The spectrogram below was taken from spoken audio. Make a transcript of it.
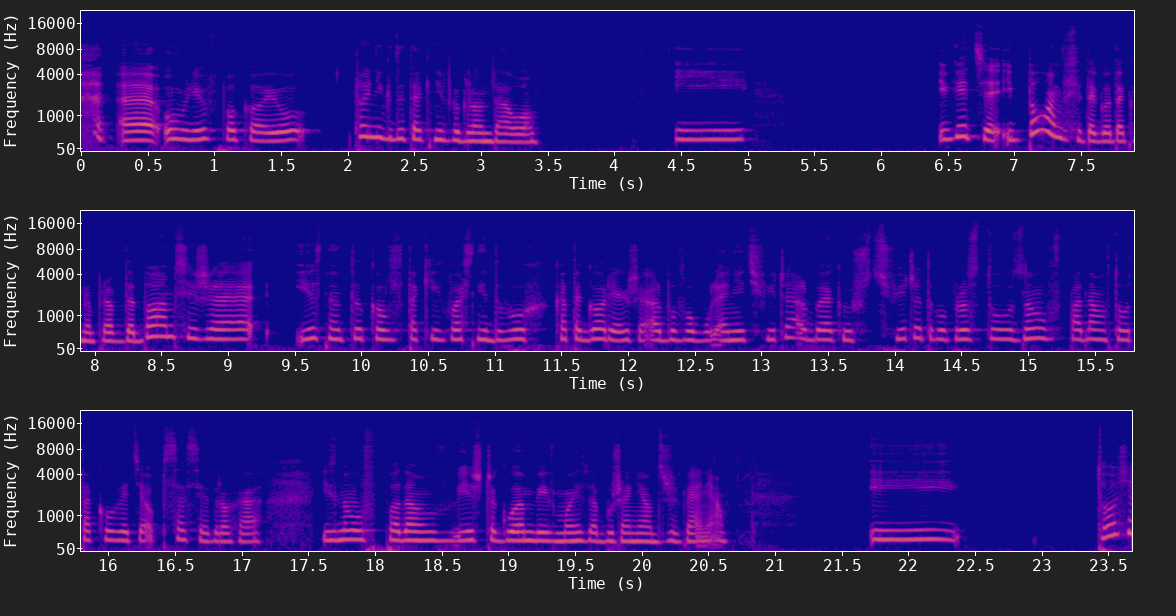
e, u mnie w pokoju. To nigdy tak nie wyglądało. I, I wiecie, i bałam się tego tak naprawdę. Bałam się, że jestem tylko w takich właśnie dwóch kategoriach, że albo w ogóle nie ćwiczę, albo jak już ćwiczę, to po prostu znowu wpadam w tą taką, wiecie, obsesję trochę i znowu wpadam jeszcze głębiej w moje zaburzenia odżywiania. I to się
